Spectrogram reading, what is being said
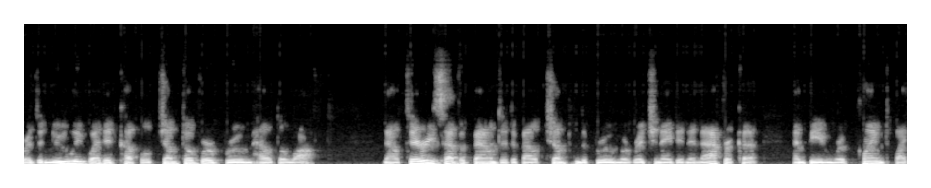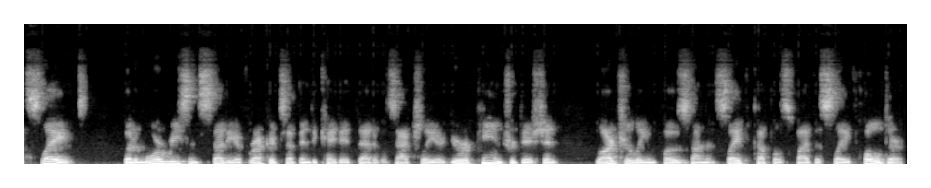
where the newly wedded couple jumped over a broom held aloft. Now, theories have abounded about jumping the broom originating in Africa and being reclaimed by slaves, but a more recent study of records have indicated that it was actually a European tradition largely imposed on enslaved couples by the slaveholder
